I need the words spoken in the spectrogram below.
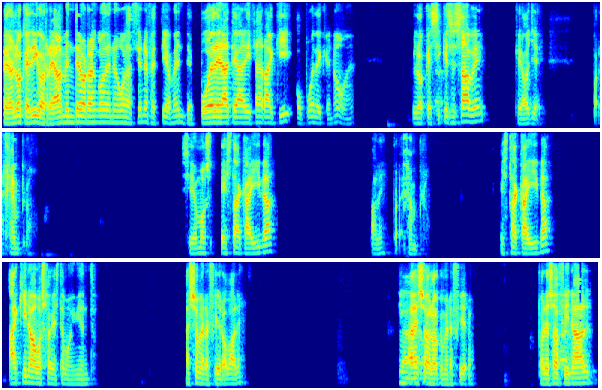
Pero es lo que digo, realmente el rango de negociación efectivamente puede lateralizar aquí o puede que no. ¿eh? Lo que sí que se sabe, que oye, por ejemplo, si vemos esta caída, ¿vale? Por ejemplo, esta caída, aquí no vamos a ver este movimiento. A eso me refiero, ¿vale? A eso es a lo que me refiero. Por eso al final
